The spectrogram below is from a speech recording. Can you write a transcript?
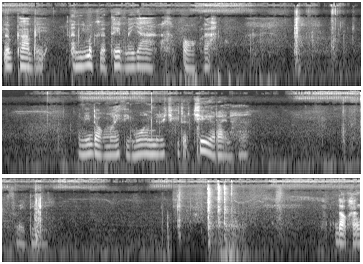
แล้วพาไป อันนี้มะเขือเทศแม่ย่าออกละอันนี้ดอกไม้สีม่วงไม่รู้ชื่อชื่ออะไรนะฮะสวยดี ดอกหาง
